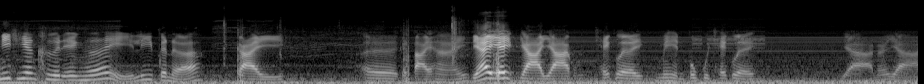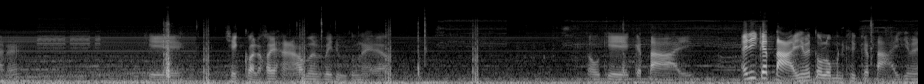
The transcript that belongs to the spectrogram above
นี่เที่ยงคืนเองเฮ้ย รีบกันเหรอ ไก่ เออกระต่ายหาย เดี๋ยวเอ้ยอย่าอย่ากูเช็คเลย ไม่เห็นปุ๊บกูเช็คเลย อย่านะอย่านะ โอเค เช็คก่อนแล้วค่อยหาว่ามันไปดูตรงไหนแล้ว โอเค กระต่าย ไอ้นี่กระต่ายใช่ไหมตกลงมันคือกระต่ายใช่ไหม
